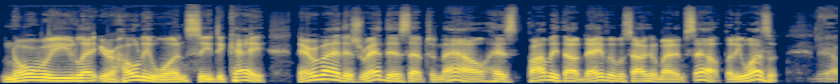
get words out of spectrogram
nor will you let your Holy One see decay. Now, everybody that's read this up to now has probably thought David was talking about himself, but he wasn't. Yeah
